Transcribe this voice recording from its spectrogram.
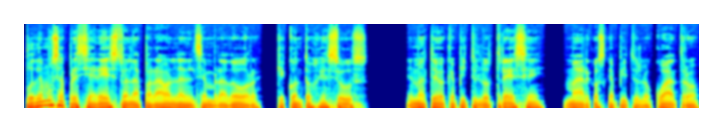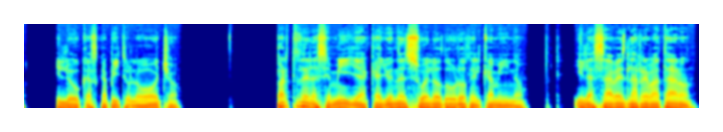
Podemos apreciar esto en la parábola del sembrador que contó Jesús en Mateo capítulo 13, Marcos capítulo 4 y Lucas capítulo 8. Parte de la semilla cayó en el suelo duro del camino, y las aves la arrebataron.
